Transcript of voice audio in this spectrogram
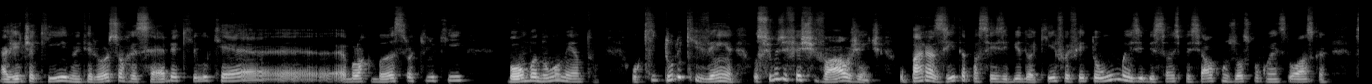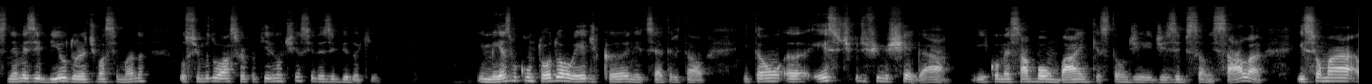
a gente aqui no interior só recebe aquilo que é, é blockbuster, aquilo que bomba no momento. O que tudo que venha, os filmes de festival, gente, o Parasita para ser exibido aqui foi feito uma exibição especial com os outros concorrentes do Oscar. O cinema exibiu durante uma semana os filmes do Oscar porque ele não tinha sido exibido aqui. E mesmo com todo o AUE de Cannes, etc e tal. Então, esse tipo de filme chegar e começar a bombar em questão de, de exibição em sala, isso é uma,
